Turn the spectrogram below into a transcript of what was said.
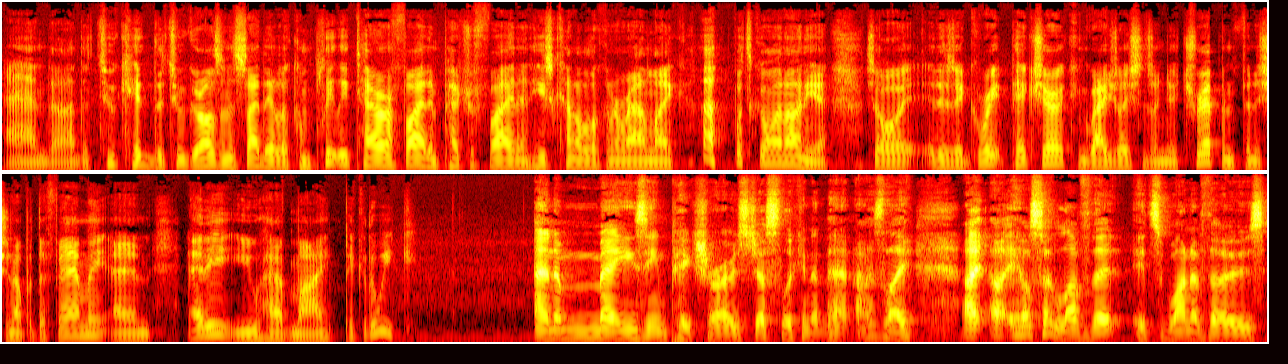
and uh, the two kid, the two girls on the side, they look completely terrified and petrified, and he's kind of looking around like, huh, "What's going on here?" So it is a great picture. Congratulations on your trip and finishing up with the family. And Eddie, you have my pick of the week. an amazing picture. I was just looking at that. I was like, I, I also love that it's one of those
